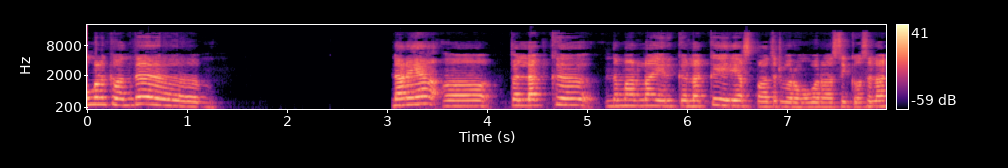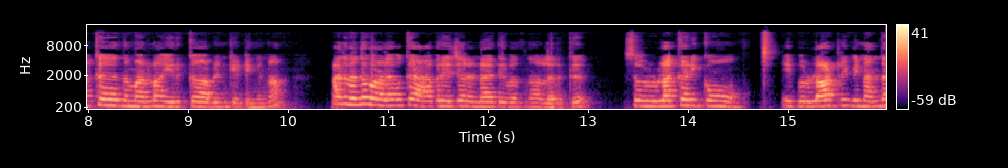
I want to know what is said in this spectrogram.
உங்களுக்கு வந்து நிறைய இப்போ இப்ப லக்கு இந்த மாதிரிலாம் இருக்கு. லக்கு ஏரியாஸ் பார்த்துட்டு வரும் ஒவ்வொரு ராசிக்கும். ஸோ லக்கு இந்த மாதிரிலாம் இருக்கா அப்படின்னு கேட்டிங்கன்னா அது வந்து ஓரளவுக்கு ஆவரேஜா ரெண்டாயிரத்தி இருபத்தி நாலுல இருக்கு. ஸோ லக் அடிக்கும். இப்போ ஒரு லாட்ரி வின் அந்த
